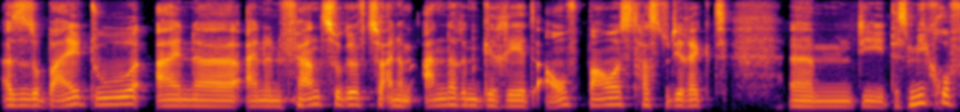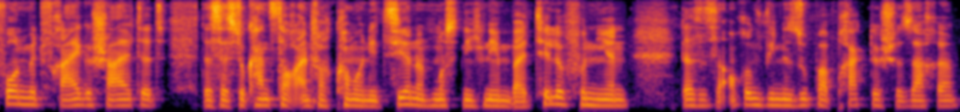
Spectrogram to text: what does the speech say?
Also sobald du eine, einen Fernzugriff zu einem anderen Gerät aufbaust, hast du direkt ähm, die, das Mikrofon mit freigeschaltet. Das heißt, du kannst auch einfach kommunizieren und musst nicht nebenbei telefonieren. Das ist auch irgendwie eine super praktische Sache.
